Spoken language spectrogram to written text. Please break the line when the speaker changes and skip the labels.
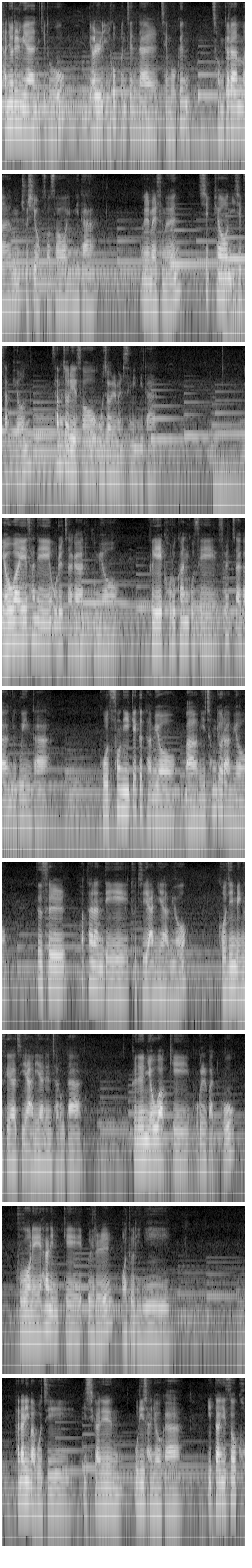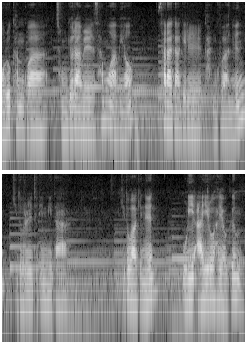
자녀를 위한 기도 17번째 날 제목은 정결한 마음 주시옵소서입니다. 오늘 말씀은 시편 24편 3절에서 5절 말씀입니다. 여호와의 산에 오를 자가 누구며 그의 거룩한 곳에 설 자가 누구인가 곧 손이 깨끗하며 마음이 청결하며 뜻을 허탄한 데에 두지 아니하며 거짓 맹세하지 아니하는 자로다. 그는 여호와께 복을 받고 구원의 하나님께 의를 얻으리니. 하나님 아버지, 이 시간은 우리 자녀가 이 땅에서 거룩함과 정결함을 사모하며 살아가기를 간구하는 기도를 드립니다. 기도하기는 우리 아이로 하여금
